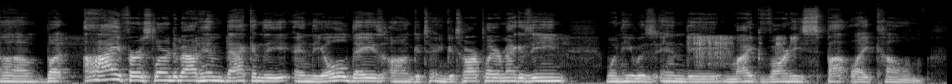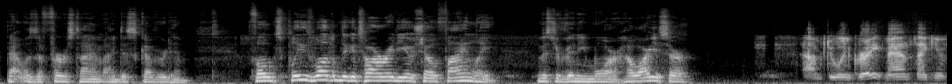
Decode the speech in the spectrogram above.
Um, but I first learned about him back in the in the old days on guitar, in Guitar Player magazine when he was in the Mike Varney Spotlight column. That was the first time I discovered him. Folks, please welcome to Guitar Radio Show finally, Mr. Vinnie Moore. How are you, sir? I'm doing great, man. Thank you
